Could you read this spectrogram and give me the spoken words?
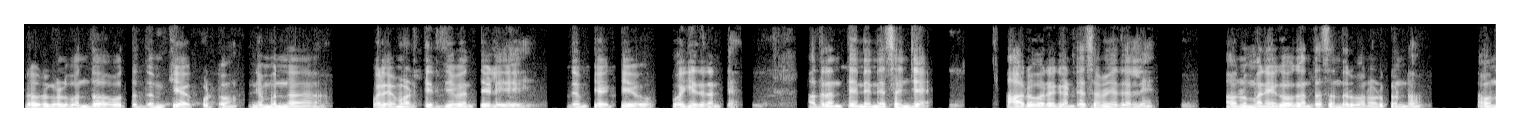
ರವರುಗಳು ಬಂದು ಅವತ್ತು ಧಮ್ಕಿ ಹಾಕ್ಬಿಟ್ಟು ನಿಮ್ಮನ್ನ ಕೊಲೆ ಮಾಡ್ತಿರ್ತೀವಿ ಅಂತೇಳಿ ಧಮ್ಕಿ ಹಾಕಿ ಹೋಗಿದ್ರಂತೆ. ಅದರಂತೆ ನಿನ್ನೆ ಸಂಜೆ ಆರೂವರೆ ಗಂಟೆ ಸಮಯದಲ್ಲಿ ಅವನು ಮನೆಗೆ ಹೋಗೋಂಥ ಸಂದರ್ಭ ನೋಡಿಕೊಂಡು ಅವನ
